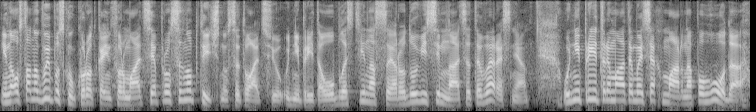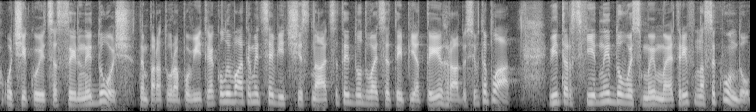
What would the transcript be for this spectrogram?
І наостанок випуску коротка інформація про синоптичну ситуацію у Дніпрі та області на середу, 18 вересня. У Дніпрі триматиметься хмарна погода. Очікується сильний дощ. Температура повітря коливатиметься від 16 до 25 градусів тепла. Вітер східний до 8 метрів на секунду.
